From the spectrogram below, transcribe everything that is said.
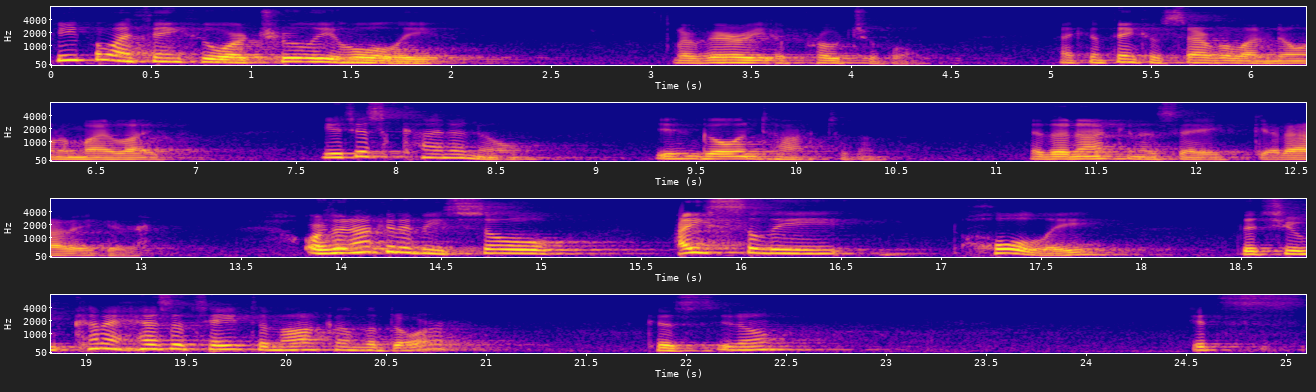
People, I think, who are truly holy are very approachable. I can think of several I've known in my life. You just kind of know. You can go and talk to them. And they're not going to say, get out of here. Or they're not going to be so icily holy that you kind of hesitate to knock on the door? Because, you know, it's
